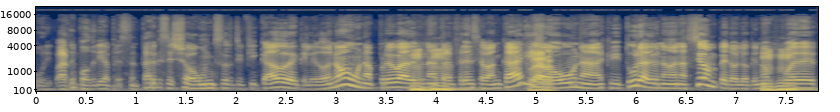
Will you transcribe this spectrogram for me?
Uribarri podría presentar, qué sé yo, un certificado de que le donó, una prueba de una transferencia bancaria Claro. o una escritura de una donación, pero lo que no puede,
